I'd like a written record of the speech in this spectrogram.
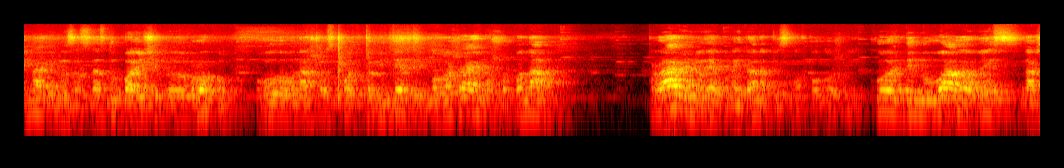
Геннадівну з наступаючим роком, голову нашого спорткомітету, і побажаємо, щоб вона правильно, як в неї да, написано в положенні, координувала весь наш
